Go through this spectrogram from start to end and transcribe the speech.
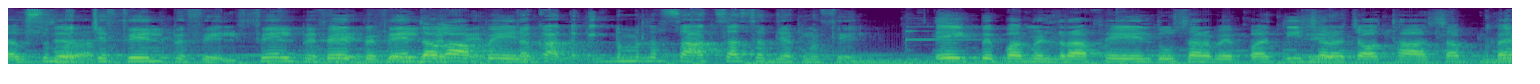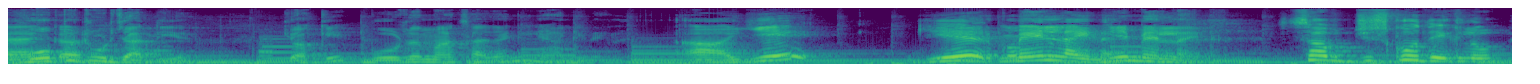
है उसमें बच्चे फेल पे फेल फेल पे फेल फेल पे फेल दगा फेल एकदम मतलब सात सात सब्जेक्ट में फेल एक पेपर मिल रहा फेल दूसरा पेपर तीसरा चौथा सब मतलब वो भी टूट जाती है क्योंकि बोर्ड में मार्क्स आ जाएँगे यहाँ नहीं हाँ ये ये मेन लाइन ये मेन लाइन है। सब जिसको देख लो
